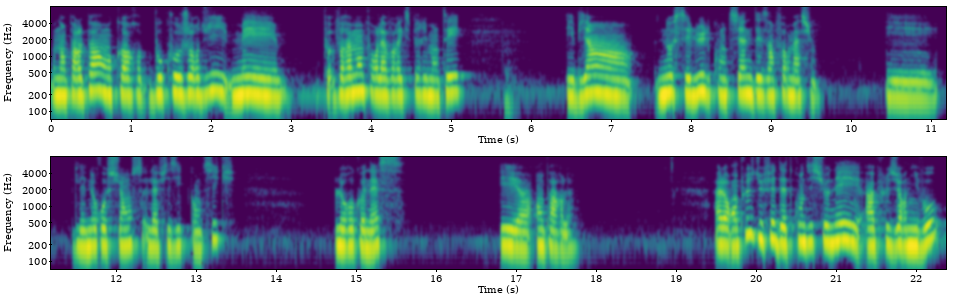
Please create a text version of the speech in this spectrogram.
on n'en parle pas encore beaucoup aujourd'hui, mais vraiment pour l'avoir expérimenté, eh bien, nos cellules contiennent des informations. Et les neurosciences, la physique quantique le reconnaissent et euh, en parlent. Alors en plus du fait d'être conditionné à plusieurs niveaux,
